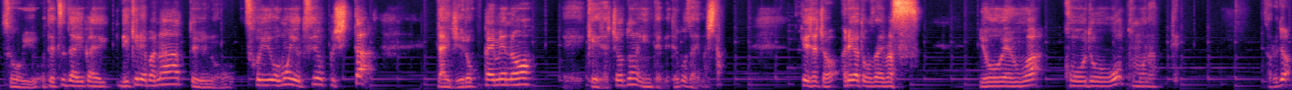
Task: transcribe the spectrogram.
そういうお手伝いができればなというのを、そういう思いを強くした第16回目の、え経営者長とのインタビューでございました。社長、ありがとうございます。良縁は行動を伴って。それでは。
